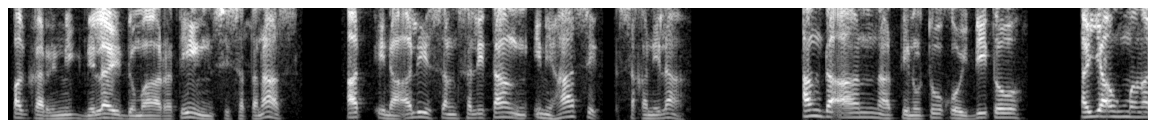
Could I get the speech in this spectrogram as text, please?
Pagkarinig nila ay dumarating si Satanas at inaalis ang salitang inihasik sa kanila. Ang daan na tinutukoy dito ay yaong mga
